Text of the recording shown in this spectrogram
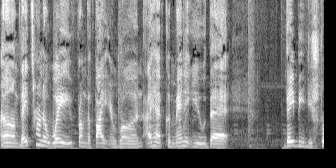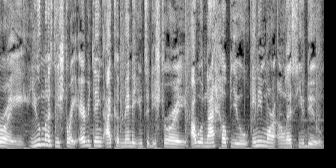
um, they turn away from the fight and run. I have commanded you that they be destroyed. You must destroy everything I commanded you to destroy. I will not help you anymore unless you do.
